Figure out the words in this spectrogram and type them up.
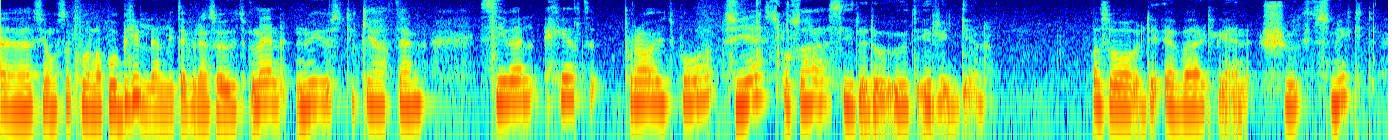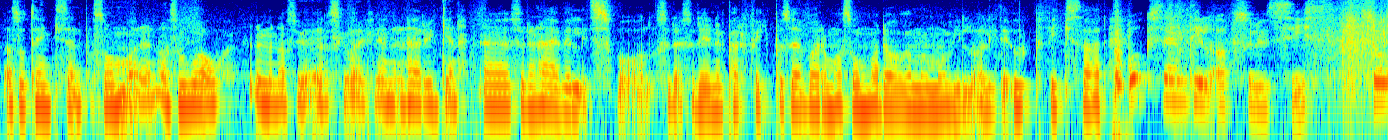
Uh, så jag måste kolla på bilden lite hur den såg ut. Men nu just tycker jag att den ser väl helt bra ut på. Så yes, och så här ser det då ut i ryggen. Alltså det är verkligen sjukt snyggt. Alltså tänk sen på sommaren, alltså wow. Men alltså jag älskar verkligen den här ryggen. Eh, så den här är väldigt sval så, där, så det är den perfekt på så här varma sommardagar men man vill vara lite uppfixad. Och sen till absolut sist så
